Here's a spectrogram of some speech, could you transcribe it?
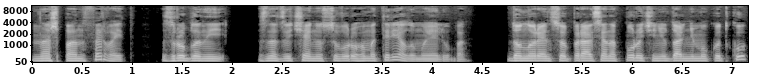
Наш пан Фервайт зроблений з надзвичайно суворого матеріалу, моя люба. Дон Лоренцо опирався на поручень у дальньому кутку,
